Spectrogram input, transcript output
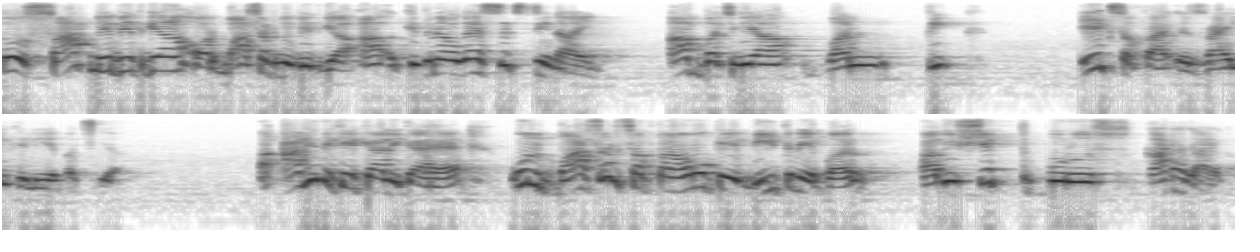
तो सात भी बीत गया और बासठ भी बीत गया। आ, कितने हो गए? Sixty nine. अब बच गया वन वीक। एक सप्ताह इसराइल के लिए बच गया। आगे देखिए क्या लिखा है, उन बासठ सप्ताहों के बीतने पर अभिषिक्त पुरुष काटा जाएगा।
